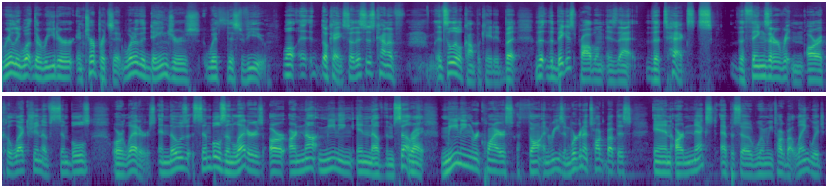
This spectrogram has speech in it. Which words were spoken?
really what the reader interprets it. What are the dangers with this view? Well, eh, okay, so this is kind of it's a little complicated, but the the biggest problem is that the texts, the things that are written are a collection of symbols or letters, and those symbols and letters are are not meaning in and of themselves. Right. Meaning requires thought and reason. We're going to talk about this in our next episode when we talk about language.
